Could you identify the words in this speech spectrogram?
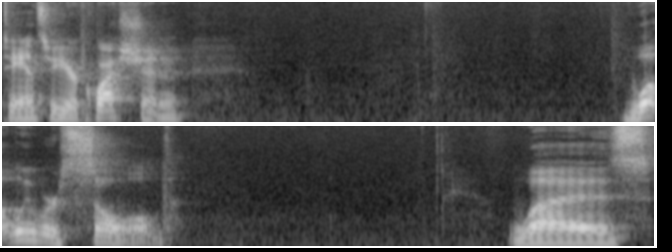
to answer your question, what we were sold was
